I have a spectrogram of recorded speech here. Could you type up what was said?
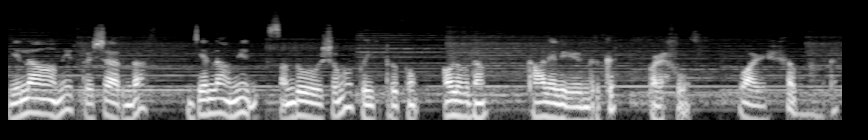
எல்லாமே ஃப்ரெஷ்ஷாக இருந்தால் எல்லாமே சந்தோஷமாக போயிட்டுருக்கோம் அவ்வளவுதான். காலையில் எழுந்திருக்கு பழகுவோம். வாழ்க வளமுடன்.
